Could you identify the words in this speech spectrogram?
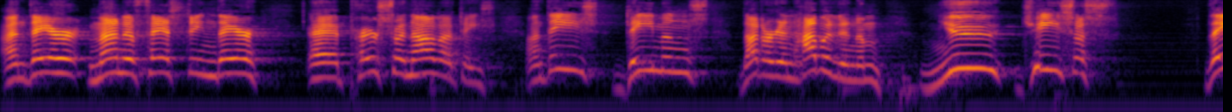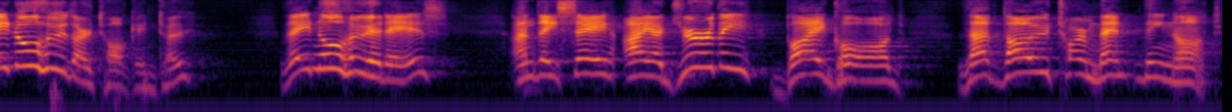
and they're manifesting their uh, personalities. And these demons that are inhabiting them knew Jesus. They know who they're talking to, they know who it is. And they say, I adjure thee by God that thou torment me not.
